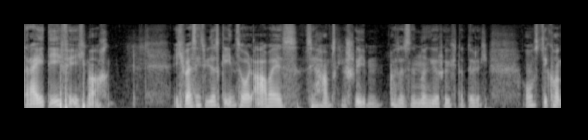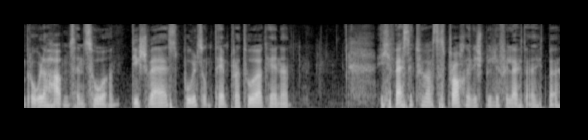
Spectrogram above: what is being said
3D-fähig machen. Ich weiß nicht, wie das gehen soll, aber es, sie haben es geschrieben. Also es ist nur ein Gerücht natürlich und die Controller haben Sensoren, die Schweiß, Puls und Temperatur erkennen. Ich weiß nicht, für was das brauchen die Spiele, vielleicht nicht bei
